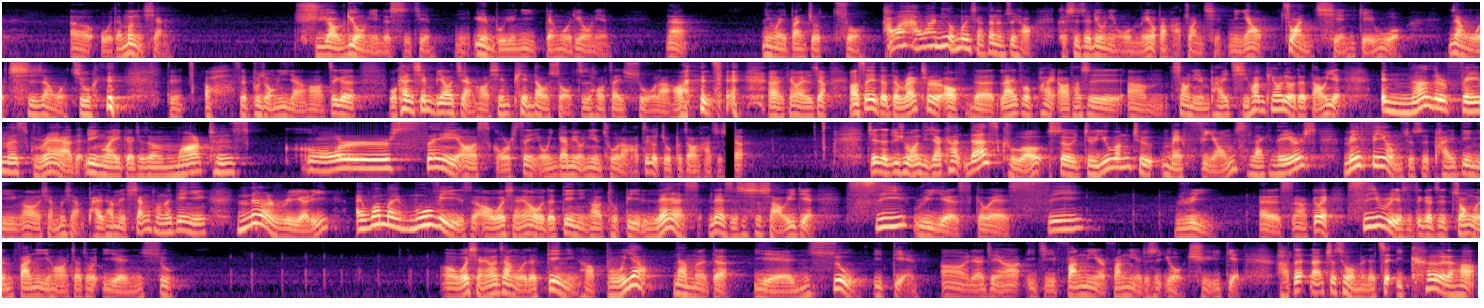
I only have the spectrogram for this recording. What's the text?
呃，我的梦想。需要六年的时间，你愿不愿意等我六年？那另外一半就说：好啊，好啊，你有梦想当然最好。可是这六年我没有办法赚钱，你要赚钱给我，让我吃，让我住。对，哇，这不容易啊！哈，这个我看先不要讲哈，先骗到手之后再说了哈。这啊，开玩笑啊。所以 the director of the Life of Pi 啊，他是嗯少年派奇幻漂流的导演。Another famous grad，另外一个叫做 Martin。Scorsese 哦，Scorsese，我应该没有念错了啊，这个就不知道他是谁了。接着继续往底下看，That's cool. So do you want to make films like theirs? Make films 就是拍电影哦，想不想拍他们相同的电影？Not really. I want my movies 哦，我想要我的电影哈 to be less，less 是少一点，serious 各位，serious 啊，各位，serious 这个字中文翻译哈叫做严肃。哦，我想要让我的电影哈不要那么的严肃一点哦，了解啊，以及 funnier，funnier 就是有趣一点。好的，那就是我们的这一刻了哈。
